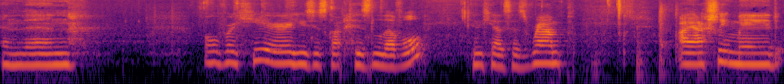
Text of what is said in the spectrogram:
And then over here, he's just got his level. He has his ramp. I actually made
